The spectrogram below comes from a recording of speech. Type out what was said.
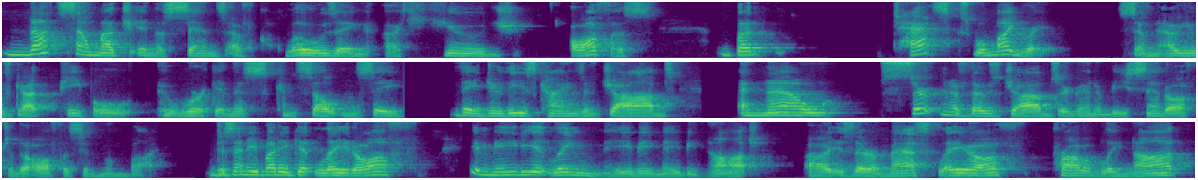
not so much in the sense of closing a huge office, but tasks will migrate. So now you've got people who work in this consultancy, they do these kinds of jobs, and now certain of those jobs are going to be sent off to the office in Mumbai. Does anybody get laid off immediately? Maybe, maybe not. Uh, is there a mass layoff? Probably not.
